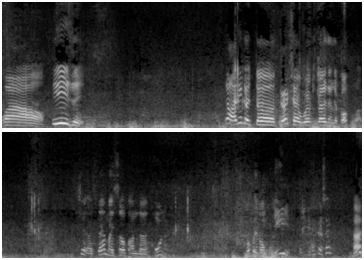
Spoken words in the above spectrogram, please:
Wow. Easy. Yeah, I think the, the direct head works better than the golf club. Shit, I stabbed myself on the corner. Hopefully don't bleed. You hook yourself? Huh?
